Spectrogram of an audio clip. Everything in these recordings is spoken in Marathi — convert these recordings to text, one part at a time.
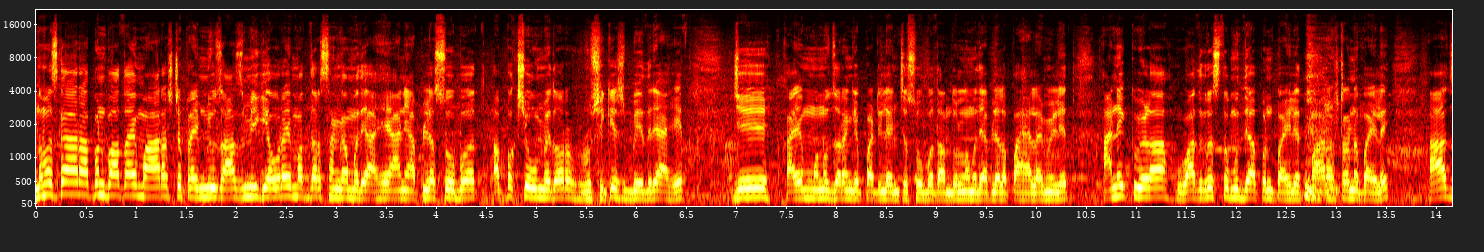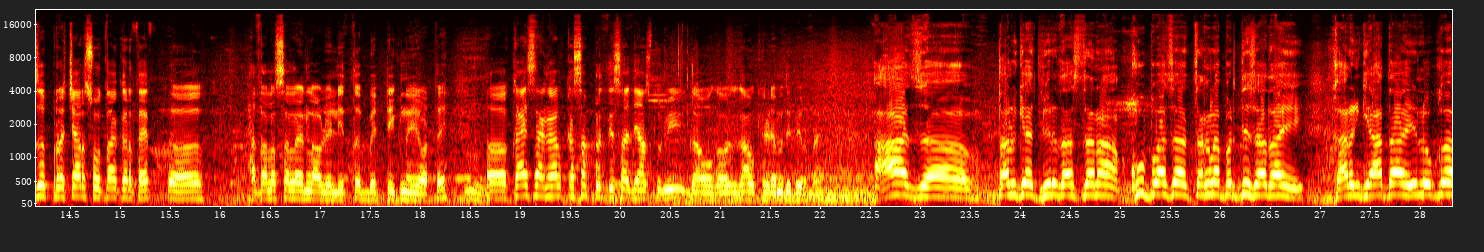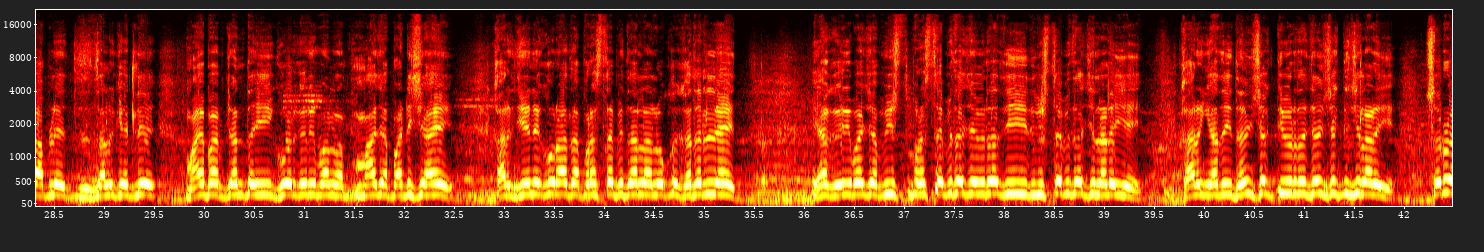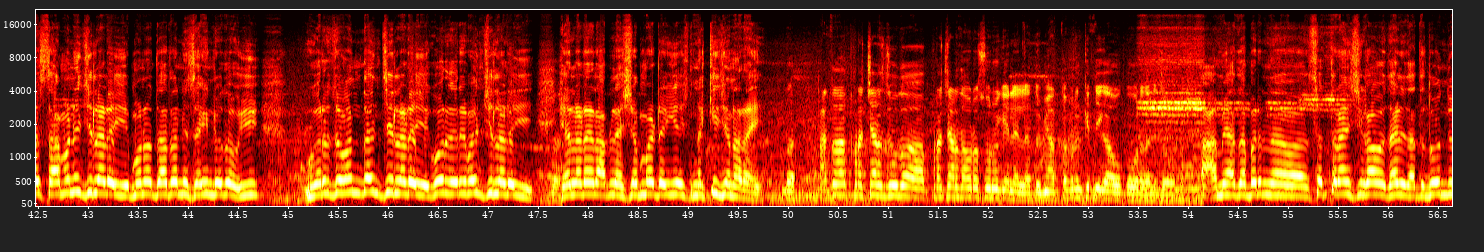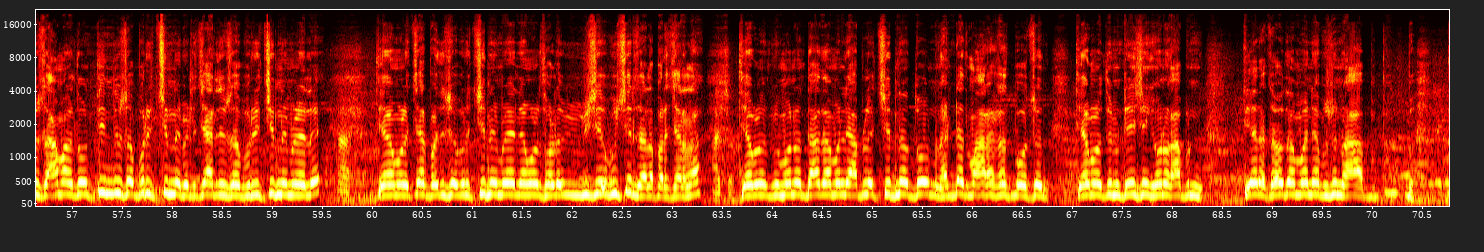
नमस्कार आपण पाहत आहे महाराष्ट्र प्राईम न्यूज. आज मी गेवराई मतदारसंघामध्ये आहे आणि आपल्यासोबत अपक्ष उमेदवार ऋषिकेश बेदरे आहेत जे कायम मनोज जरांगे पाटील यांच्यासोबत आंदोलनामध्ये आपल्याला पाहायला मिळेत. अनेक वेळा वादग्रस्त मुद्दे आपण पाहिलेत महाराष्ट्रानं पाहिले. आज प्रचार स्वतः करतायत हाताला सलाईन लावलेली तब्येत ठीक नाही वाटते काय सांगाल कसा प्रतिसाद आज तुम्ही गावोगाव गावखेड्यामध्ये फिरताय. आज तालुक्यात फिरत असताना खूप असा चांगला प्रतिसाद आहे. कारण की आता हे लोक आपले तालुक्यातले मायबाप जनता ही गोरगरिबांना माझ्या पाठीशी आहे. कारण जेणेकरून आता प्रस्थापिताला लोक कदरले आहेत. या गरिबाच्या विस् प्रस्थापिताच्या विरोधात ही विस्थापिताची लढाई आहे. कारण की आता ही धनशक्ती विरुद्ध जनशक्तीची लढाई आहे. सर्वसामान्यांची लढाई आहे. मनोज दादांनी सांगितलं होतं ही गरजवंतांची लढाई गोरगरिबांची लढाई ह्या लढाईला आपल्या शंभर टक्के यश नक्कीच येणार आहे. बरं. आता प्रचार जो प्रचार दौरा सुरू केलेला आहे तुम्ही. आतापर्यंत किती गावं कवर झाले जवळपास? आम्ही आतापर्यंत सत्तर ऐंशी गावं झालीत. आता दोन दिवस आम्हाला दोन तीन दिवसापूर्वी चिन्ह भेटले. चार दिवसापूर्वी चिन्ह मिळाले. त्यामुळे चार पाच दिवसापूर्वी चिन्ह मिळाल्यामुळे थोडा विषय उशीर झाला प्रचाराला. त्यामुळे मी म्हणून दादा म्हणले आपलं चिन्ह दोन घंट्यात महाराष्ट्रात पोहोचून. त्यामुळे तुम्ही टेन्शन घेऊ नका. आपण तेरा चौदा महिन्यापासून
